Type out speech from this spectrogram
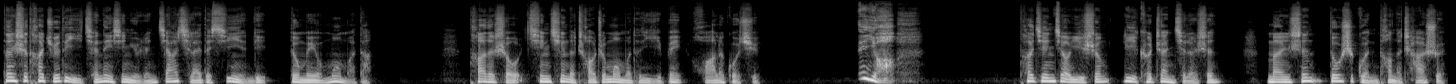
但是他觉得以前那些女人加起来的吸引力都没有默默大。他的手轻轻的朝着默默的椅背划了过去。哎呦！他尖叫一声，立刻站起了身，满身都是滚烫的茶水。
